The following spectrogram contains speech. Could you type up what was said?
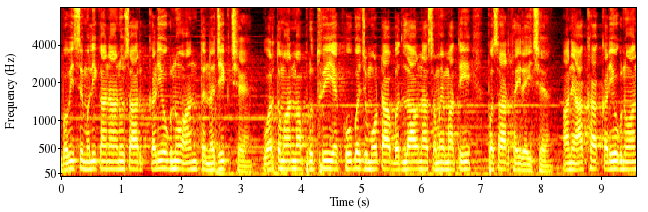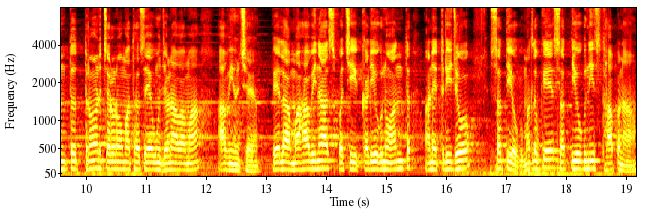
ભવિષ્ય મલિકાના અનુસાર કળિયુગનો અંત નજીક છે. વર્તમાનમાં પૃથ્વી એ ખૂબ જ મોટા બદલાવના સમયમાંથી પસાર થઈ રહી છે. અને આખા કળિયુગનો અંત ત્રણ ચરણોમાં થશે એવું જણાવવામાં આવ્યું છે. પહેલાં મહાવિનાશ, પછી કળિયુગનો અંત અને ત્રીજો સતયુગ, મતલબ કે સતયુગની સ્થાપના.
